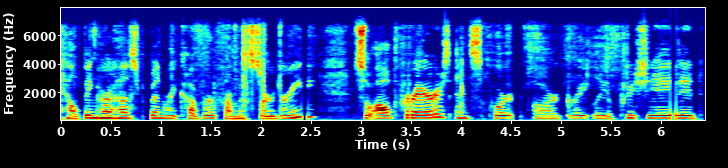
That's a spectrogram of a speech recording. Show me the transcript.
helping her husband recover from a surgery. So all prayers and support are greatly appreciated.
